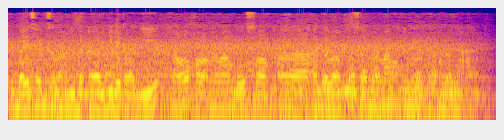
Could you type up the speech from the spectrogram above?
pribadi saya bisa lebih, eh, lebih baik lagi. Kalau kalau memang besok eh, ada waktu saya memang ini pembinaan.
